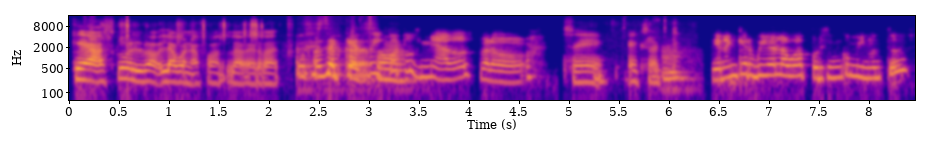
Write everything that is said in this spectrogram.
qué asco el, la Bonafont, la verdad. Pusiste O sea, qué rico tus meados, pero Sí, exacto. Tienen que hervir el agua por cinco minutos.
